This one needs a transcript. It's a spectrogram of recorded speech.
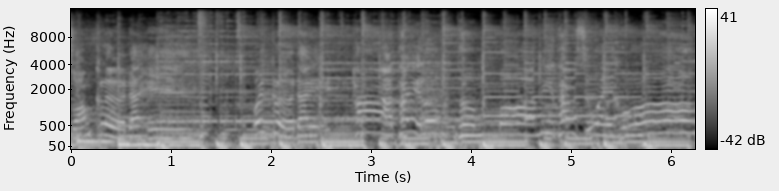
สองเกลือได้เองไว้เกลือได้ห้าไทยลงทงบ่มีทั้งสวยคง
